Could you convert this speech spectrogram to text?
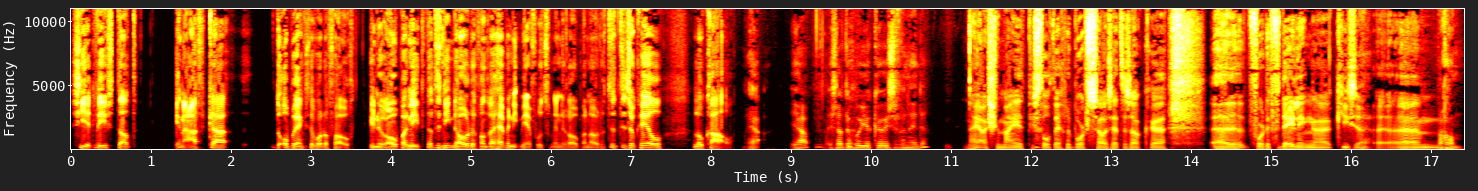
zie het liefst dat in Afrika de opbrengsten worden verhoogd. In Europa niet. Dat is niet nodig, want we hebben niet meer voedsel in Europa nodig. Dus het is ook heel lokaal. Ja. Ja, is dat een goede keuze van Hidden? Nou ja, als je mij het pistool tegen de borst zou zetten, zou ik uh, uh, voor de verdeling uh, kiezen. Ja. Um, Waarom?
